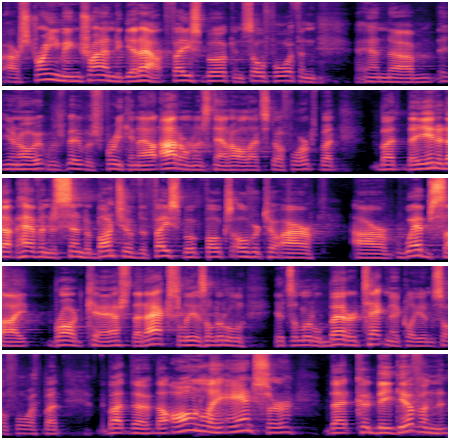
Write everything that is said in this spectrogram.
our, streaming trying to get out, Facebook and so forth. And, and um, you know, it was, it was freaking out. I don't understand how all that stuff works, but, but they ended up having to send a bunch of the Facebook folks over to our, our website broadcast that actually is a little, it's a little better technically and so forth. But, but the, the only answer that could be given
